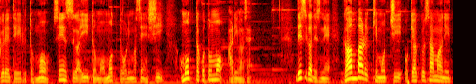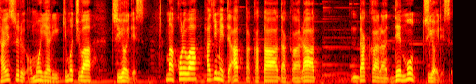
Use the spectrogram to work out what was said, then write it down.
優れているとも、センスがいいとも思っておりませんし、思ったこともありません。ですがですね、頑張る気持ち、お客様に対する思いやり、気持ちは強いです。まあこれは初めて会った方だから、だからでも強いです。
